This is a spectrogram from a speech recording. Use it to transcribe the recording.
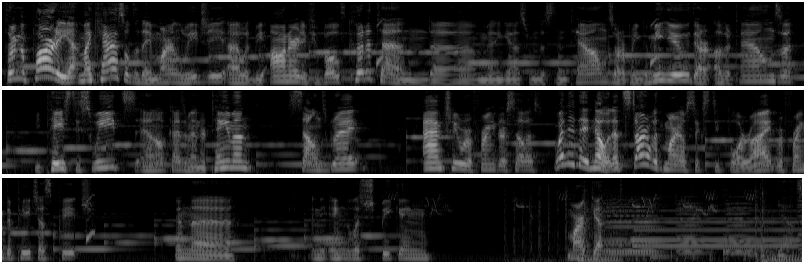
Throwing a party at my castle today, Mario and Luigi. I would be honored if you both could attend. Uh, many guests from distant towns are hoping to meet you. There are other towns. Uh, we tasty sweets and all kinds of entertainment. Sounds great. Actually referring to herself as... When did they... let's start with Mario 64, right? Referring to Peach as Peach. In the... In the English-speaking market. Yes,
